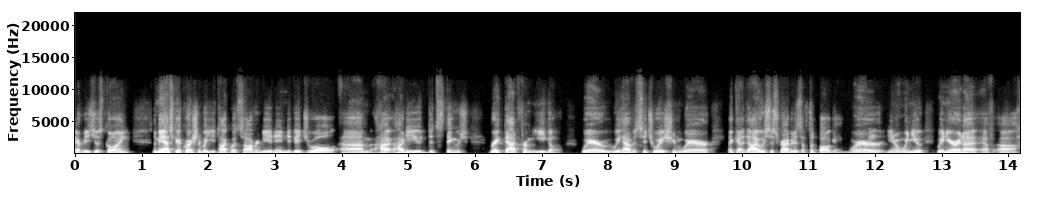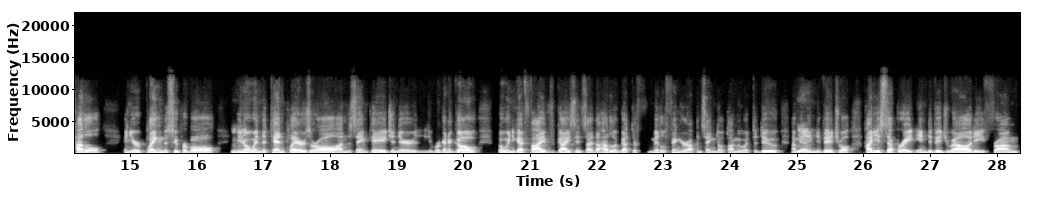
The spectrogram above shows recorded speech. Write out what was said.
everybody's just going. Let me ask you a question about you talk about sovereignty and individual. Um, how, how do you distinguish, break that from ego? Where we have a situation where, like I, always describe it as a football game, where yeah. you know when you when you're in a, a, a huddle and you're playing in the Super Bowl, mm-hmm. you know, mm-hmm. when the 10 players are all on the same page and they're, we're going to go. But when you got five guys inside the huddle who've got their middle finger up and saying, don't tell me what to do. I'm yeah. an individual. How do you separate individuality from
